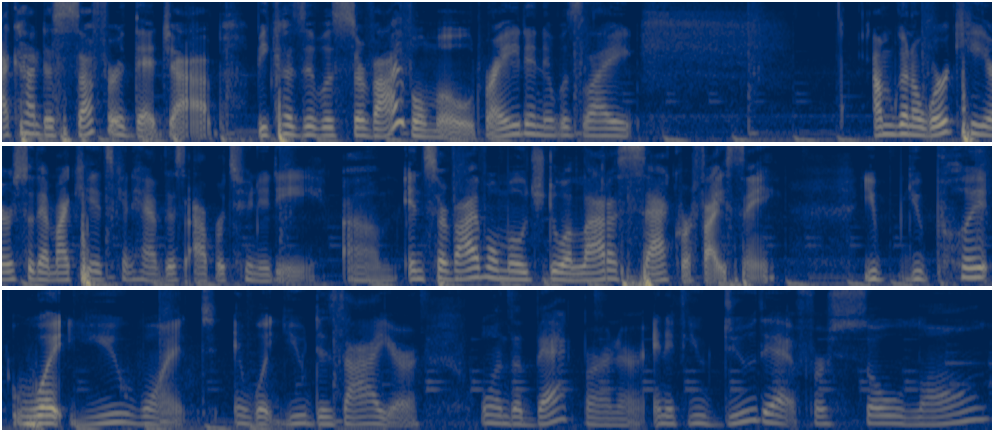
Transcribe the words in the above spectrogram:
I kind of suffered that job because it was survival mode, right? And it was like I'm going to work here so that my kids can have this opportunity. Um, in survival mode, you do a lot of sacrificing you you put what you want and what you desire on the back burner. And if you do that for so long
